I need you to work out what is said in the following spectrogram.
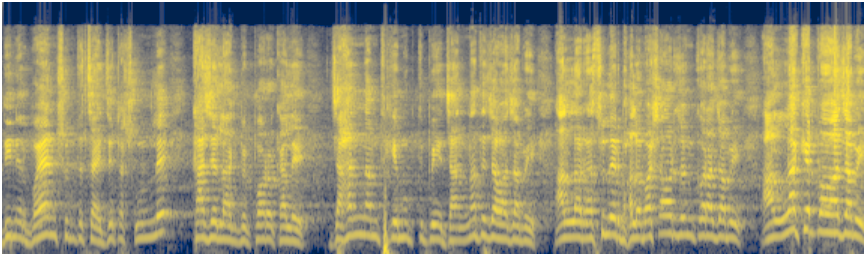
দিনের বয়ান শুনতে চাই যেটা শুনলে কাজে লাগবে পরকালে। জাহান্নাম থেকে মুক্তি পেয়ে জান্নাতে যাওয়া যাবে, আল্লাহ রাসুলের ভালোবাসা অর্জন করা যাবে, আল্লাহকে পাওয়া যাবে,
